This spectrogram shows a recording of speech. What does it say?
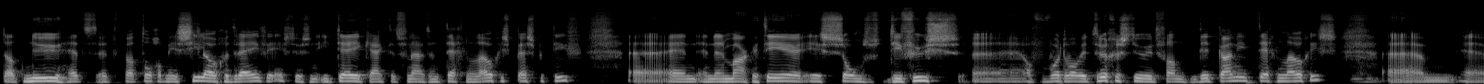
dat nu het, het wat toch wat meer silo gedreven is. Dus een IT kijkt het vanuit een technologisch perspectief. Uh, en, en een marketeer is soms diffuus uh, of wordt wel weer teruggestuurd van dit kan niet technologisch. Um, uh,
